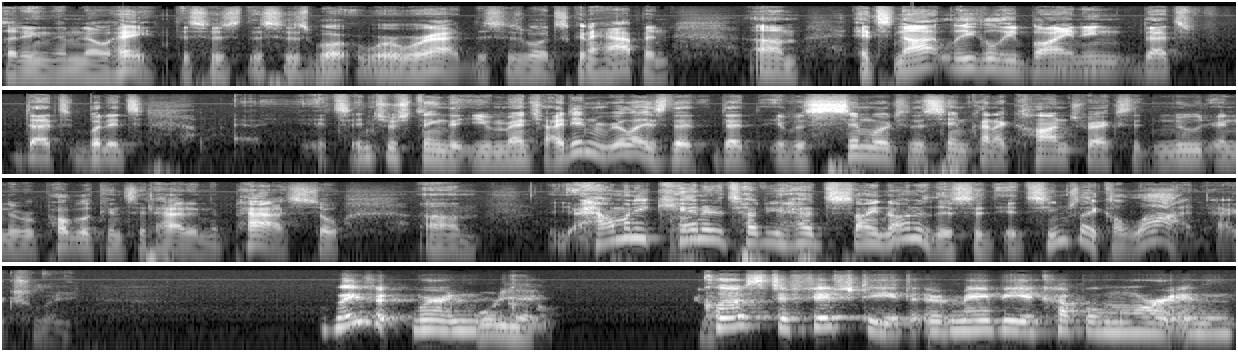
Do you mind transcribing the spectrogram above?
letting them know, hey, this is this is what, where we're at. This is what's going to happen. Um, it's not legally binding. That's that's but it's it's interesting that you mentioned. I didn't realize that that it was similar to the same kind of contracts that Newt and the Republicans had had in the past. So, um, how many candidates have you had signed on to this? It, it seems like a lot, actually. I believe it, we're in 48. close to 50. There may be a couple more in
